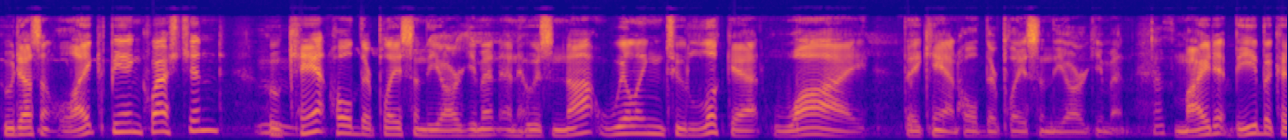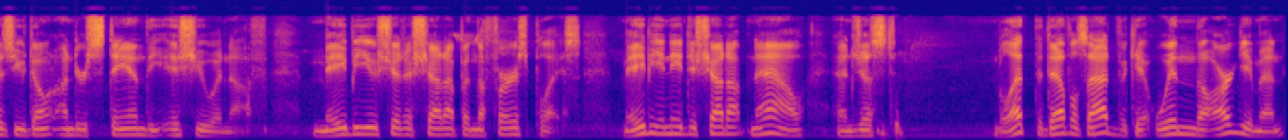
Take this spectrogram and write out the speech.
who doesn't like being questioned, mm. who can't hold their place in the argument, and who is not willing to look at why they can't hold their place in the argument. That's Might it be because you don't understand the issue enough? Maybe you should have shut up in the first place. Maybe you need to shut up now and just let the devil's advocate win the argument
